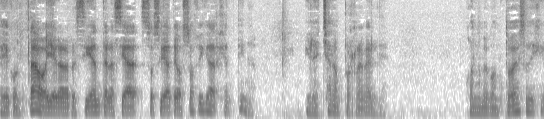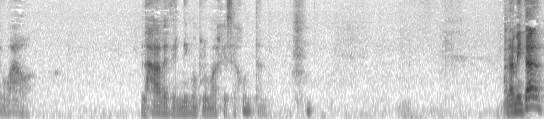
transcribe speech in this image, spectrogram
Les he contado, ella era la presidenta de la Sociedad Teosófica de Argentina y la echaron por rebelde. Cuando me contó eso dije, wow, las aves del mismo plumaje se juntan. La mitad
